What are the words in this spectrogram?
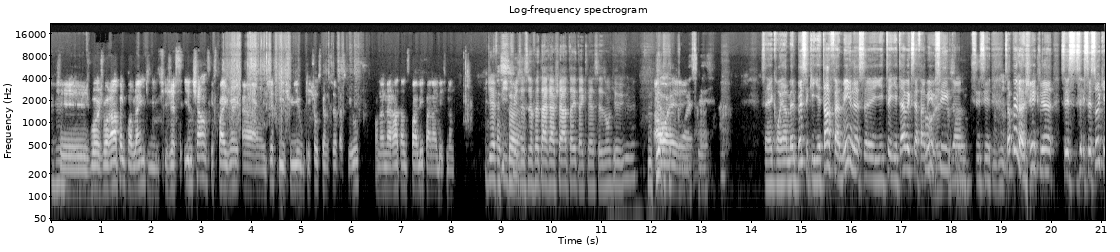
Mhm. Je vois, je vois vraiment pas le problème. Puis il y a une chance que à un Jeff Petrie ou quelque chose comme ça parce que ouf, on en aurait entendu parler pendant des semaines. Jeff Petrie ça serait fait arracher la tête avec la saison qu'il y a eu. Ah ouais. C'est incroyable. Mais le plus, c'est qu'il était en famille. Là. Il, était, il était avec sa famille aussi. Donc, c'est un peu logique. C'est sûr, que,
